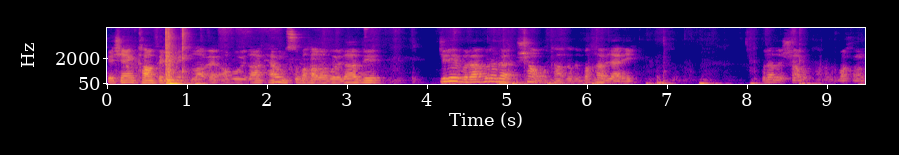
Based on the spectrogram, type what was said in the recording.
Qəşəng kafe elementləri, avoylar, hamısı bahalı avoylardır. Girək bura, burada uşaq otağıdır, baxa bilərik. Burada uşaq otağı, baxın.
